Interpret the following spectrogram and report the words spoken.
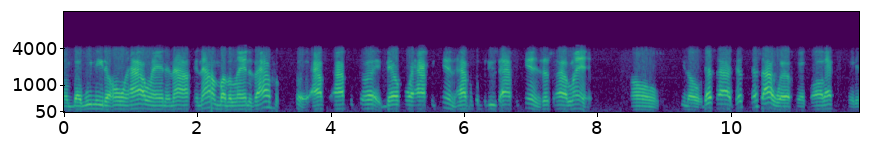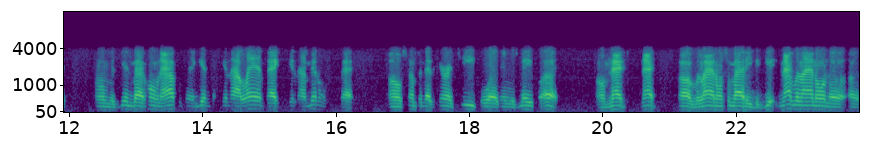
Um, but we need to own our land, and our and our motherland is Africa. Af- Africa, therefore African. Africa produces Africans. That's our land. Um, you know, that's our that's that's our welfare for all consider. Um, is getting back home to Africa and getting getting our land back, getting our minerals back. Um, something that's guaranteed to us and was made for us. Um, not not uh, relying on somebody to get, not relying on a, a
